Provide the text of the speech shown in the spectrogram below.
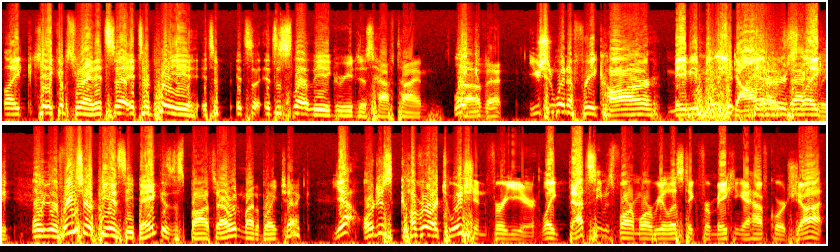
like, Jacob's right. It's a it's a pretty it's a it's a, it's a slightly egregious halftime Like- uh, event. you should win a free car, maybe a million dollars, Yeah, exactly. like, or you're Pretty sure PNC Bank is a sponsor. I wouldn't mind a blank check. Yeah, or just cover our tuition for a year. Like that seems far more realistic for making a half court shot.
